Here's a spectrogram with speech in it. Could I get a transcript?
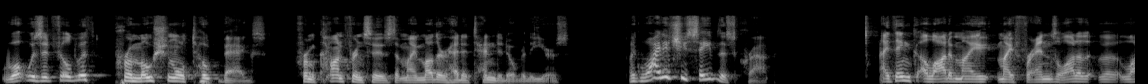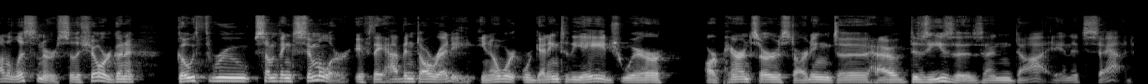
What was it filled with? Promotional tote bags from conferences that my mother had attended over the years. Like, why did she save this crap? I think a lot of my my friends, a lot of a lot of listeners to the show are going to go through something similar if they haven't already. You know, we're we're getting to the age where our parents are starting to have diseases and die, and it's sad.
